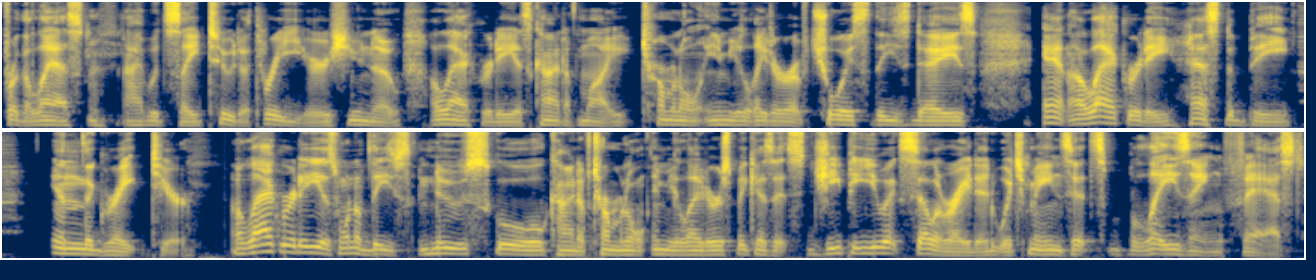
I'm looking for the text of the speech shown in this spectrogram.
for the last, I would say, two to three years, you know Alacritty is kind of my terminal emulator of choice these days. And Alacritty has to be in the great tier. Alacritty is one of these new school kind of terminal emulators because it's GPU accelerated, which means it's blazing fast.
